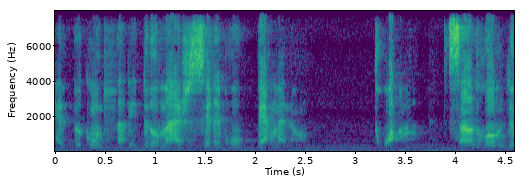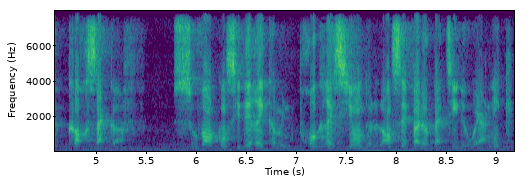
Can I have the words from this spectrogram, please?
elle peut conduire à des dommages cérébraux permanents. 3. Syndrome de Korsakoff. Souvent considéré comme une progression de l'encéphalopathie de Wernicke,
